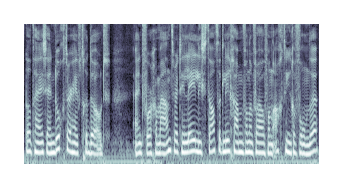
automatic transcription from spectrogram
dat hij zijn dochter heeft gedood. Eind vorige maand werd in Lelystad het lichaam van een vrouw van 18 gevonden.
